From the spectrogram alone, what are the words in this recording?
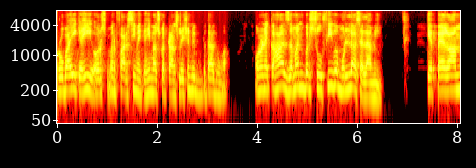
रुबाई कही और उसमें फारसी में कही मैं उसका ट्रांसलेशन भी बता दूँगा। उन्होंने कहा जमन बर सूफी व मुल्ला सलामी के पैगाम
